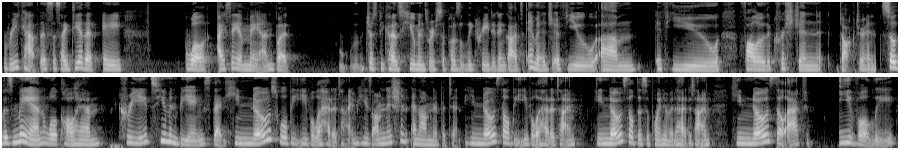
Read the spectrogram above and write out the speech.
recap this this idea that a, well, I say a man, but just because humans were supposedly created in God's image, if you um, if you follow the Christian doctrine. So this man, we'll call him, creates human beings that he knows will be evil ahead of time. He's omniscient and omnipotent. He knows they'll be evil ahead of time. He knows they'll disappoint him ahead of time. He knows they'll act evilly.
